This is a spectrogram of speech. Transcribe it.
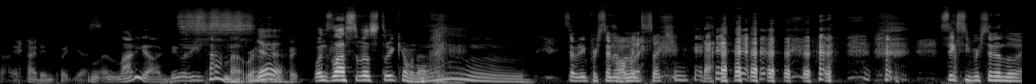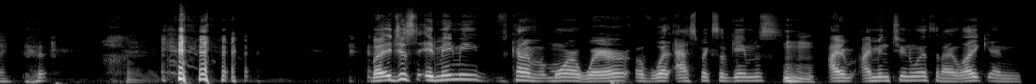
I, I didn't put yes. Naughty Dog, dude, what are you talking about, Right? Yeah. When's Last of Us three coming out? Mm. seventy percent of the way, section. sixty percent of the way. Oh my God. but it just it made me kind of more aware of what aspects of games hmm I'm I'm in tune with and I like and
